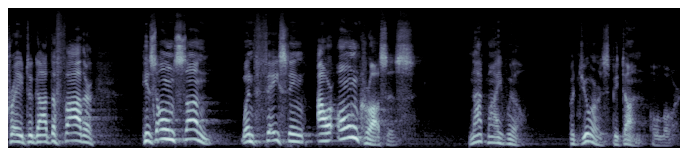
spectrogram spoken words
prayed to God the Father, his own son when facing our own crosses. Not my will, but yours be done, O Lord.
